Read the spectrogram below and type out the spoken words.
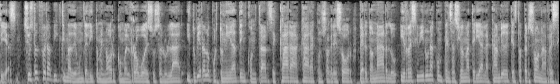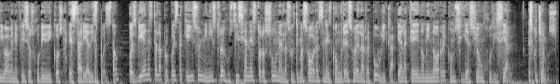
Días. Si usted fuera víctima de un delito menor como el robo de su celular y tuviera la oportunidad de encontrarse cara a cara con su agresor, perdonarlo y recibir una compensación material a cambio de que esta persona reciba beneficios jurídicos, ¿estaría dispuesto? Pues bien, esta es la propuesta que hizo el ministro de Justicia Néstor Osuna en las últimas horas en el Congreso de la República y a la que denominó reconciliación judicial. Escuchemos.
